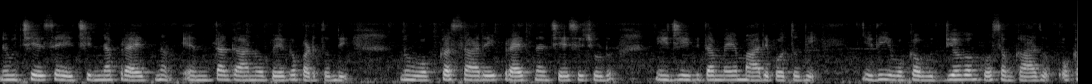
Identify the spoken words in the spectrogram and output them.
నువ్వు చేసే చిన్న ప్రయత్నం ఎంతగానో ఉపయోగపడుతుంది. నువ్వు ఒక్కసారి ప్రయత్నం చేసి చూడు నీ జీవితమే మారిపోతుంది. ఇది ఒక ఉద్యోగం కోసం కాదు ఒక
